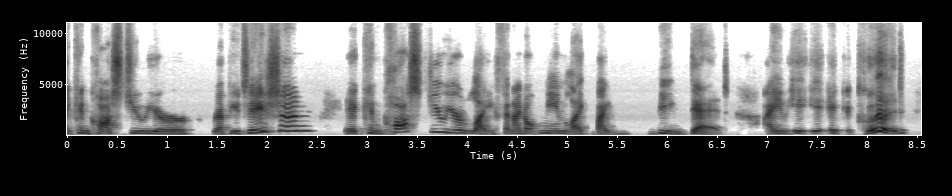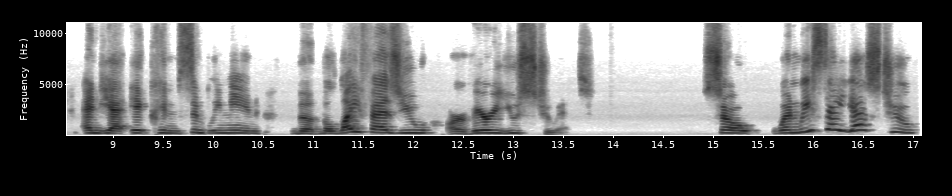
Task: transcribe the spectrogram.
It can cost you your reputation it can cost you your life and i don't mean like by being dead. I it, it, it could and yet it can simply mean the the life as you are very used to it. So when we say yes to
